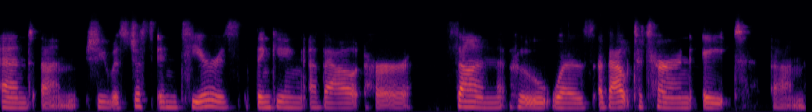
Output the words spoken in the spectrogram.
And um, she was just in tears thinking about her son who was about to turn eight. Um,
